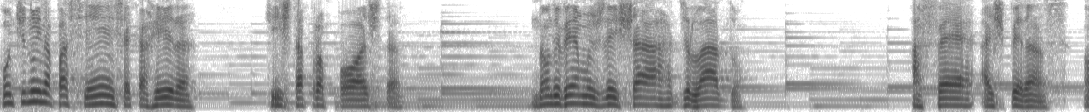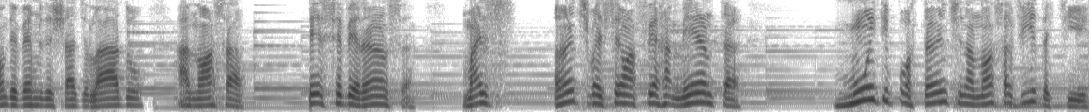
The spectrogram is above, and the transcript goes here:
continue na paciência a carreira que está proposta. Não devemos deixar de lado a fé, a esperança. Não devemos deixar de lado a nossa perseverança, mas Antes vai ser uma ferramenta muito importante na nossa vida aqui.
